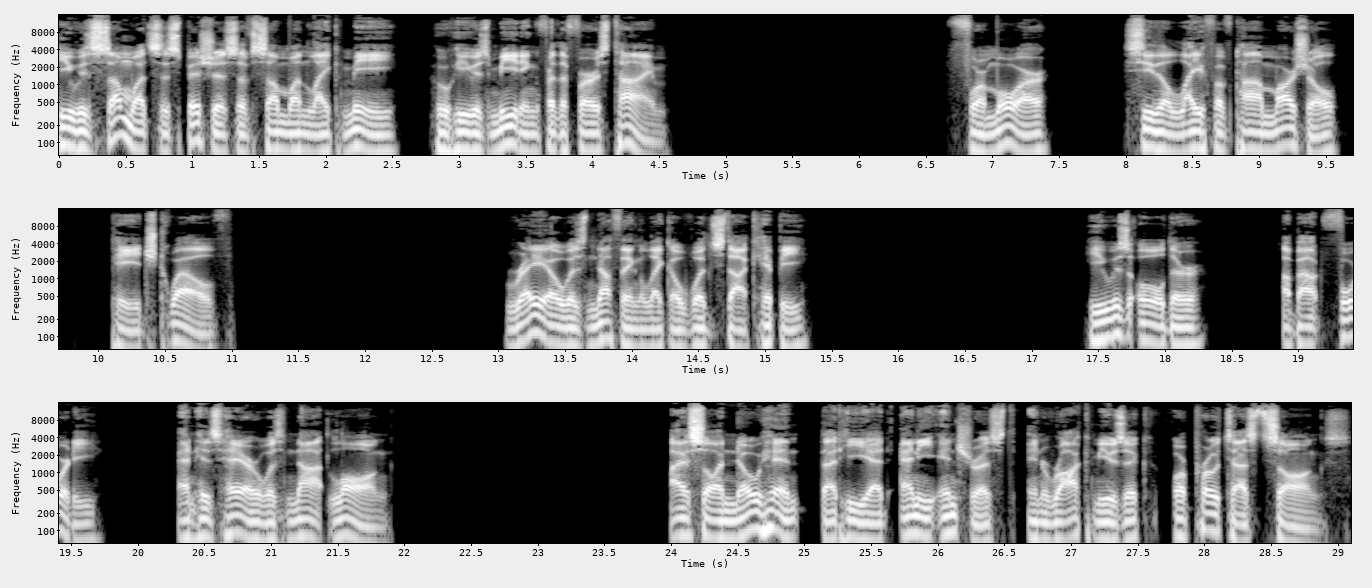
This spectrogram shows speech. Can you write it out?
He was somewhat suspicious of someone like me who he was meeting for the first time. For more, see The Life of Tom Marshall, page 12. Rayo was nothing like a Woodstock hippie. He was older, about 40, and his hair was not long. I saw no hint that he had any interest in rock music or protest songs.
